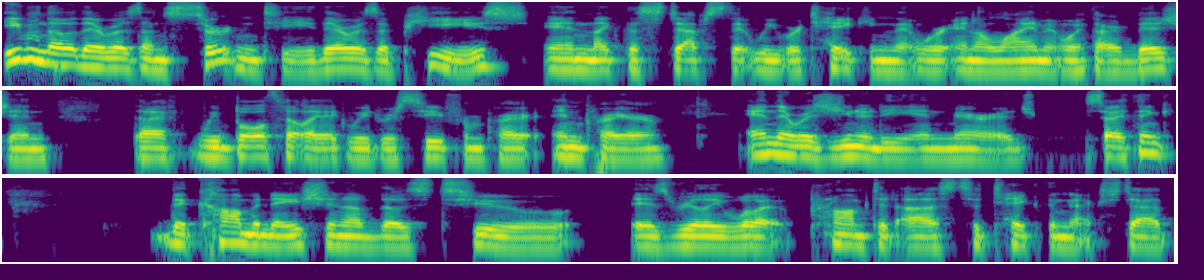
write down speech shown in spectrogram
Even though there was uncertainty, there was a peace in like the steps that we were taking that were in alignment with our vision that I, we both felt like we'd received from prayer in prayer, and there was unity in marriage. So I think the combination of those two is really what prompted us to take the next step.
